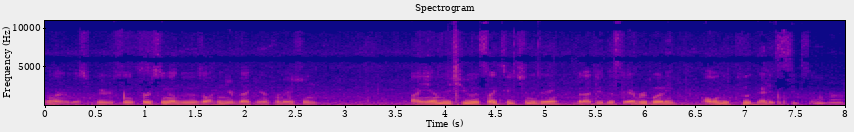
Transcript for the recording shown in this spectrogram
All right, Mr. Peterson, first thing I'll do is I'll hand you back your information. I am issuing a citation today, but I do this to everybody. I'll only put that it's six over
